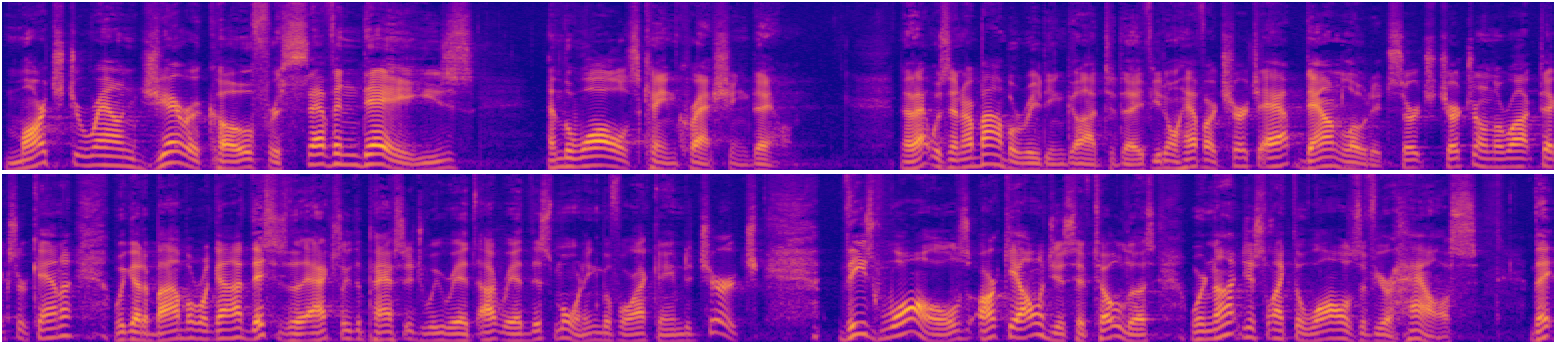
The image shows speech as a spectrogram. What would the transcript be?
marched around Jericho for 7 days and the walls came crashing down. Now, that was in our Bible reading guide today. If you don't have our church app, download it. Search Church on the Rock, Texarkana. We got a Bible guide. This is actually the passage we read, I read this morning before I came to church. These walls, archaeologists have told us, were not just like the walls of your house. They,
